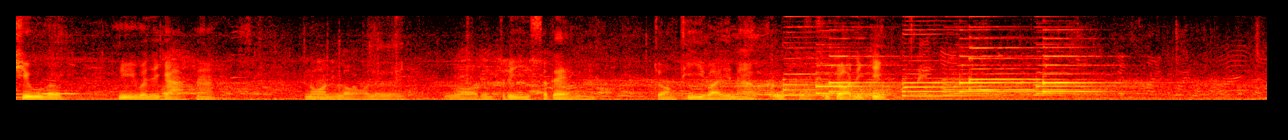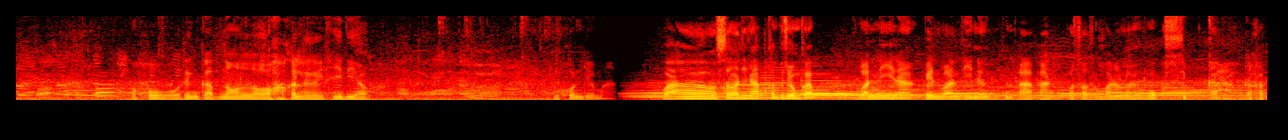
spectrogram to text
ชิวๆครับ นี่บรรยากาศนะ นอนรอเลย รอดนตรีแสดงนะจองที่ไว้นะครับ โอ้โหสุดยอดจริงๆโอ้โห ถึงกับนอนรอกันเลยทีเดียวทุกคนเยอะมาก ว้าว สวัสดีครับท่านผู้ชมครับ วันนี้นะ เป็นวันที่ 1 กุมภาพันธ์ พศ 2569 นะครับ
